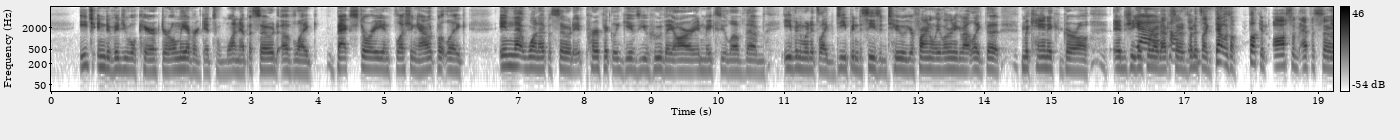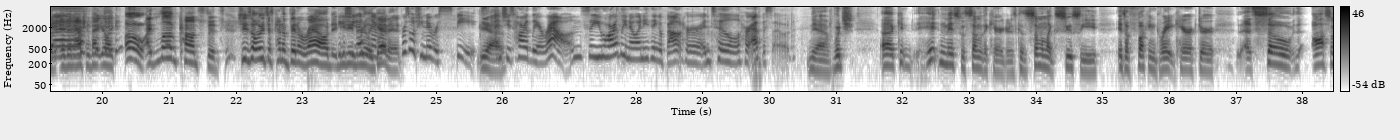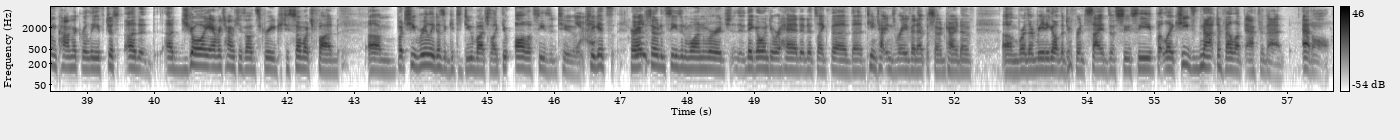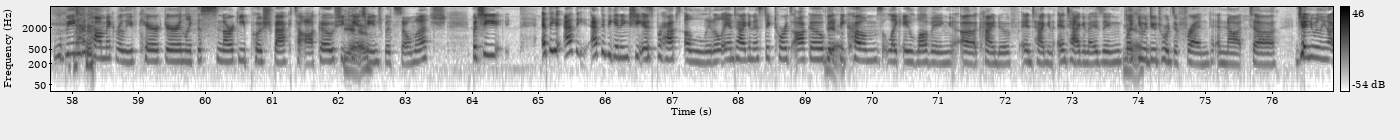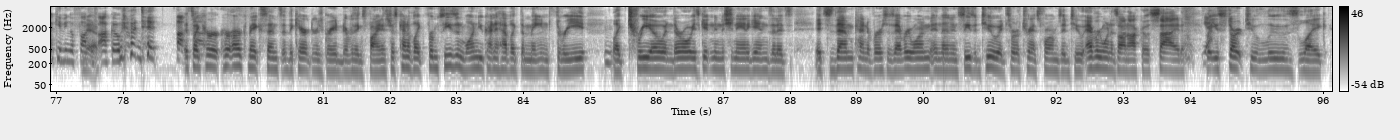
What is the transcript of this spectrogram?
each individual character only ever gets one episode of like backstory and fleshing out, but like in that one episode it perfectly gives you who they are and makes you love them. Even when it's like deep into season two you're finally learning about like the mechanic girl and she gets her own episode but it's like that was a fucking awesome episode and then after that you're like oh i love constance. She's always just kind of been around and Because you didn't really ever, get it. First of all, she never speaks, Yeah. and she's hardly around, so you hardly know anything about her until her episode. Yeah, which uh, can hit and miss with some of the characters because someone like Sucy is a fucking great character. Uh, so awesome comic relief, just a, a joy every time she's on screen because she's so much fun. Um, but she really doesn't get to do much like through all of season two. Yeah. She gets her I mean- episode in season one where it, they go into her head and it's like the the Teen Titans Raven episode kind of, um, where they're meeting all the different sides of Sucy. But like she's not developed after that at all. Well, being the comic relief character and like the snarky pushback to Akko, she Yeah. can't change but so much. But she at the at the at the beginning she is perhaps a little antagonistic towards Akko, but Yeah. it becomes like a loving uh kind of antagon- antagonizing like Yeah. you would do towards a friend and not uh genuinely not giving a fuck Yeah. if Akko fucks it's like her her arc makes sense and the character is great and everything's fine. It's just kind of like from season one, you kind of have like the main three, Mm. like trio, and they're always getting into shenanigans, and it's it's them kind of versus everyone. And then in season two, it sort of transforms into everyone is on Akko's side, Yeah. but you start to lose like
